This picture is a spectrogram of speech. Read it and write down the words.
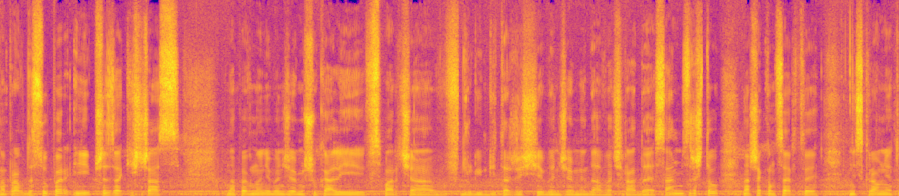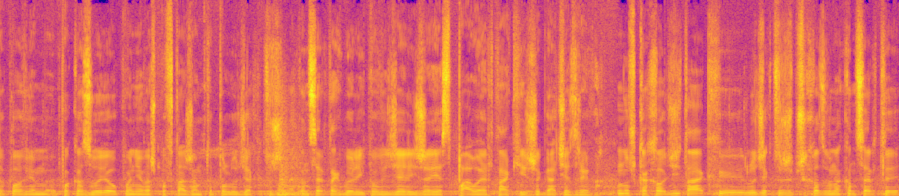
naprawdę super i przez jakiś czas na pewno nie będziemy szukali wsparcia w drugim gitarzyście, będziemy dawać radę sami. Zresztą nasze koncerty, nieskromnie to powiem, pokazują, ponieważ powtarzam to po ludziach, którzy na koncertach byli i powiedzieli, że jest power taki, że gacie zrywa. Nóżka chodzi, tak? Ludzie, którzy przychodzą na koncerty,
